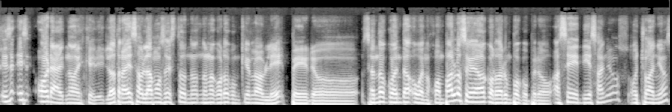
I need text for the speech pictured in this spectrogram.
Es, es, ahora, no, es que la otra vez hablamos esto, no, no me acuerdo con quién lo hablé, pero se han dado cuenta, o bueno, Juan Pablo se debe acordar un poco, pero hace 10 años, 8 años,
